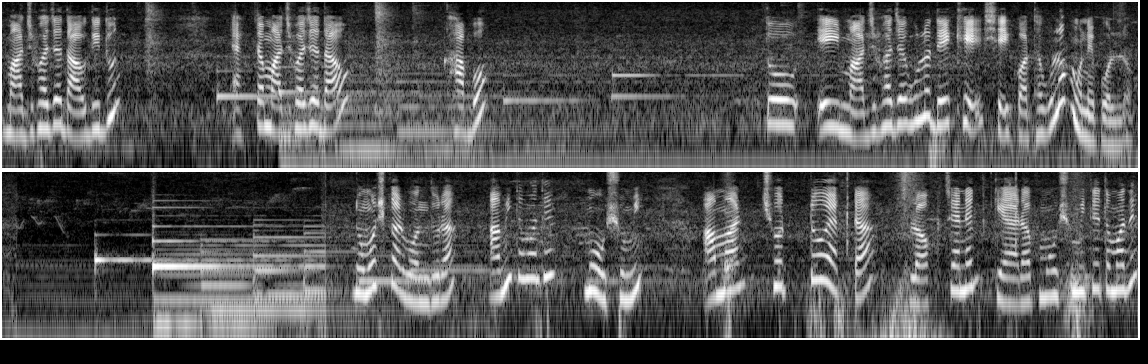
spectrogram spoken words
মাছ ভাজা দাও দিদুন, একটা মাছ ভাজা দাও। খাব? তো এই মাছ ভাজাগুলো দেখে সেই কথাগুলো মনে পড়ল। নমস্কার বন্ধুরা, আমি তোমাদের মৌসুমি। আমার ছোট্ট একটা ব্লগ চ্যানেল, কেয়ার আপ মৌসুমিতে তোমাদের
